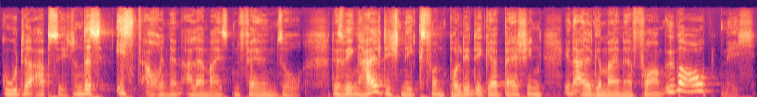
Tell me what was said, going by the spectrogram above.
gute Absicht. Und das ist auch in den allermeisten Fällen so. Deswegen halte ich nichts von Politiker-Bashing in allgemeiner Form. Überhaupt nicht.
